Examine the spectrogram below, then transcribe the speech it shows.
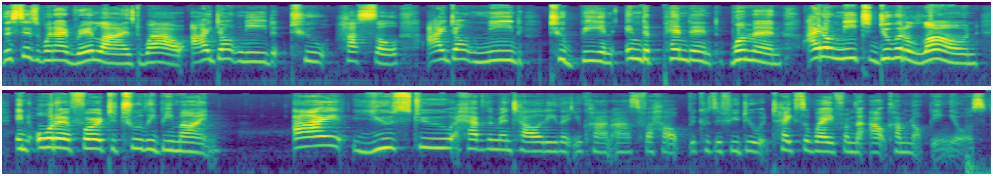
this is when I realized wow, I don't need to hustle. I don't need to be an independent woman. I don't need to do it alone in order for it to truly be mine. I used to have the mentality that you can't ask for help because if you do, it takes away from the outcome not being yours.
